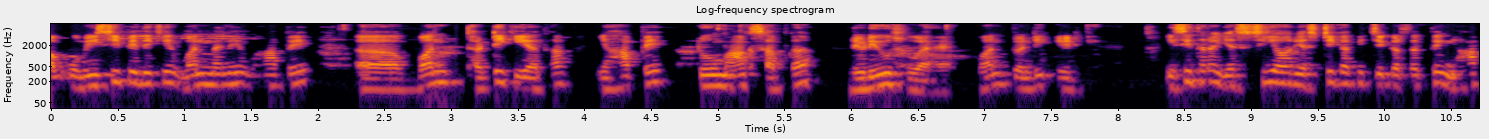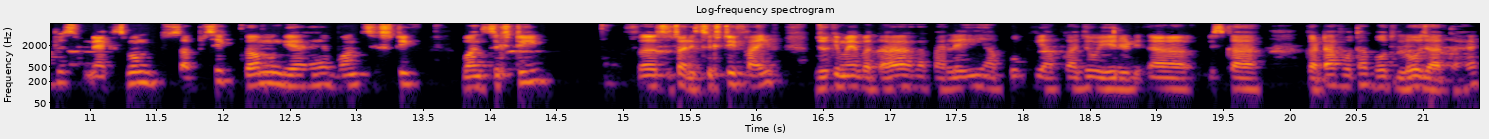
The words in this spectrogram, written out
अब ओबीसी पे देखिए वन मैंने वहाँ पे वन थर्टी किया था, यहाँ पे टू मार्क्स आपका रिड्यूस हुआ है वन ट्वेंटी एट किया इसी तरह एससी और एसटी का भी चेक कर सकते हैं। यहाँ पे मैक्सिमम सबसे कम गया है one sixty one sixty sorry sixty five जो कि मैं बताया था पहले ही आपको कि आपका जो ये इसका कट ऑफ़ होता है, बहुत लो जाता है।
